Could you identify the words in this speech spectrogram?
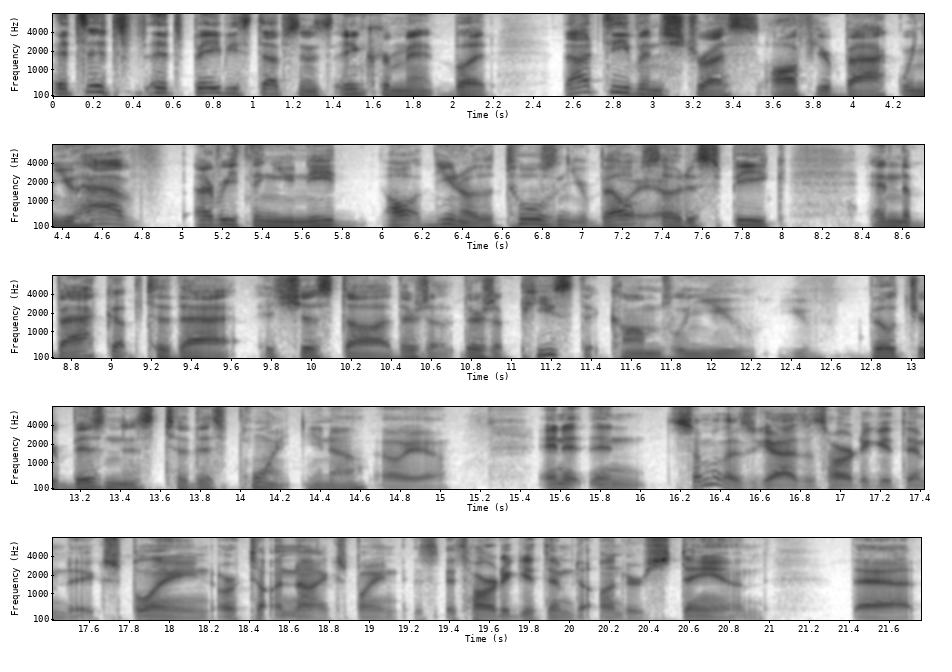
it's it's it's baby steps and it's increment. But that's even stress off your back when you have everything you need, all you know, the tools in your belt, Oh, yeah. so to speak, and the backup to that. It's just uh, there's a there's a piece that comes when you you've built your business to this point. You know. Oh yeah, and it, and some of those guys, it's hard to get them to explain or to not explain. It's, it's hard to get them to understand that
